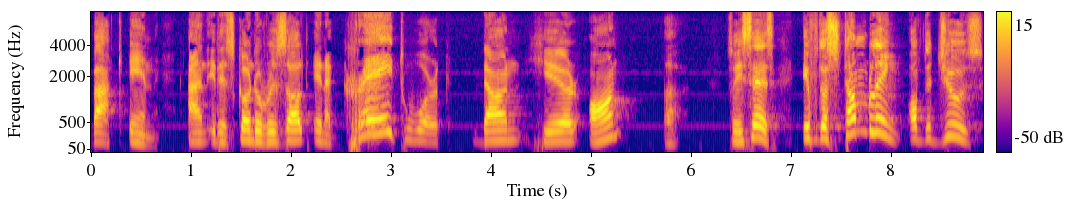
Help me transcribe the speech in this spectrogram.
back in. And it is going to result in a great work done here on earth. so he says, if the stumbling of the Jews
